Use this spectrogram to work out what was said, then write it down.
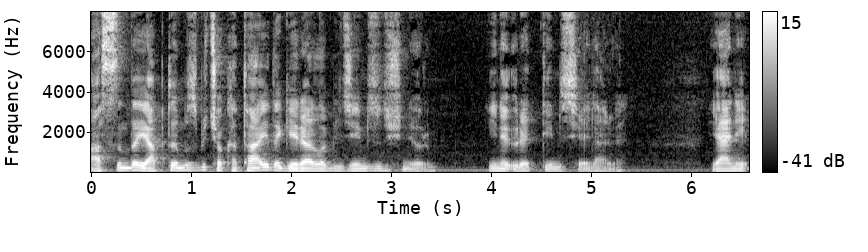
aslında yaptığımız birçok hatayı da geri alabileceğimizi düşünüyorum. Yine ürettiğimiz şeylerle. Yani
